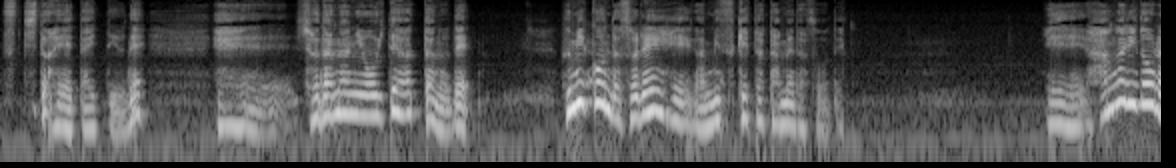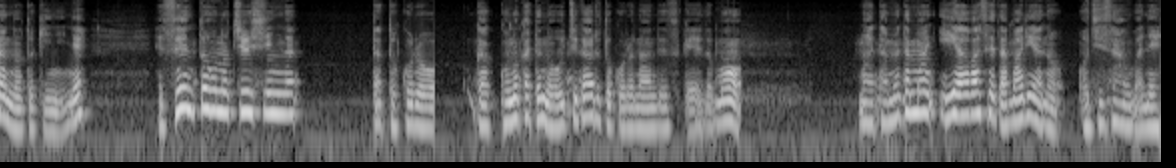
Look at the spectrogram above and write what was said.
土と兵隊っていうね、えー、書棚に置いてあったので踏み込んだソ連兵が見つけたためだそうです。えー、ハンガリー動乱の時にね戦闘の中心になっったところがこの方のお家があるところなんですけれどもまあたまたま言い合わせたマリアのおじさんはね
